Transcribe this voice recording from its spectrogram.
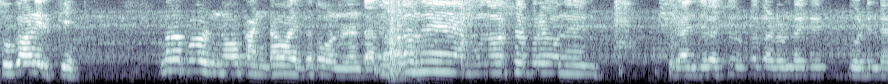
സുഖാണ് ഇരിക്കി. നിങ്ങളിപ്പോ കണ്ടമായിരിക്കും തോന്നുന്നുണ്ടല്ലോ. മൂന്ന് വർഷം അപ്പുറം ഒരു അഞ്ചു ലക്ഷം റുപ്യ കടമുണ്ടായിട്ട് വീട്ടിന്റെ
